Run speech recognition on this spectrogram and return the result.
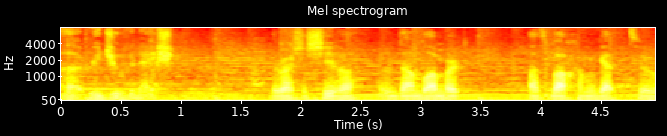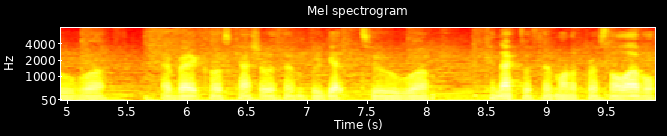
uh, rejuvenation. The Rosh Yeshiva of Dan Blumberg, us Bochurim get to uh, have very close kesher with him. We get to uh, connect with him on a personal level,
